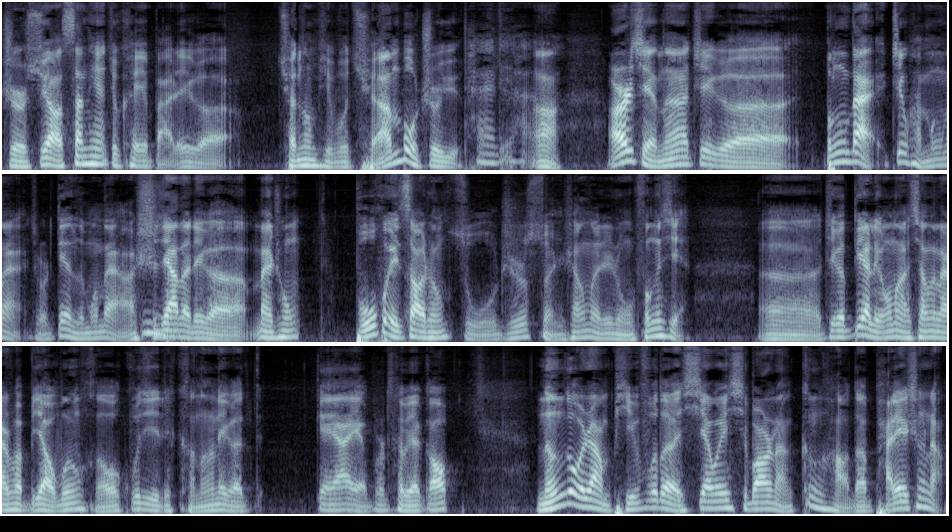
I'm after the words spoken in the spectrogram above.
只需要三天就可以把这个全层皮肤全部治愈，太厉害了啊！而且呢，这个绷带这款绷带就是电子绷带啊，施加的这个脉冲不会造成组织损伤的这种风险，呃，这个电流呢相对来说比较温和，我估计可能这个电压也不是特别高，能够让皮肤的纤维细胞呢更好的排列生长。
